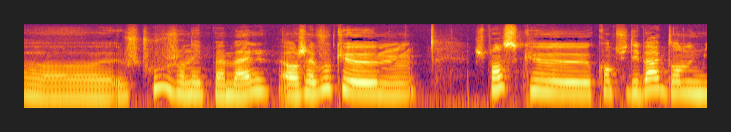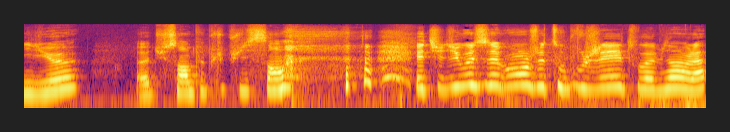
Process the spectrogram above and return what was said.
Euh, je trouve j'en ai pas mal. Alors j'avoue que hum, je pense que quand tu débarques dans le milieu, euh, tu sens un peu plus puissant. et tu dis ouais c'est bon, je vais tout bouger, tout va bien, voilà.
